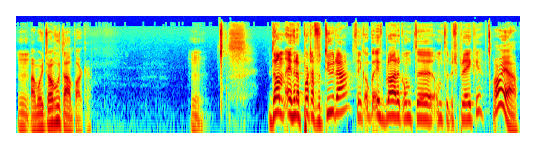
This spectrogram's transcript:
Hm. Maar moet je het wel goed aanpakken. Dan even naar PortAventura. Vind ik ook even belangrijk om te, om te bespreken. Oh ja.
